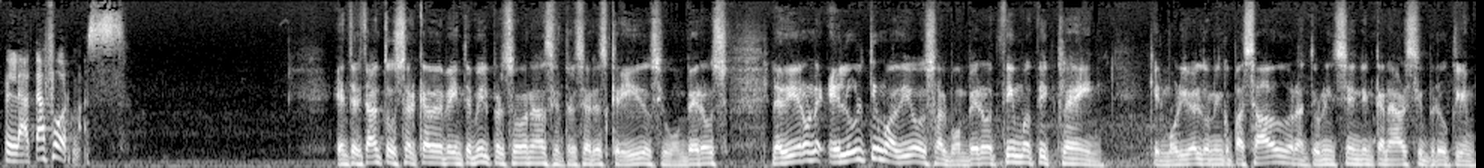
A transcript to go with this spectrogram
plataformas. Entre tanto, cerca de 20.000 personas, entre seres queridos y bomberos, le dieron el último adiós al bombero Timothy Klein, quien murió el domingo pasado durante un incendio en Canarsie, Brooklyn.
